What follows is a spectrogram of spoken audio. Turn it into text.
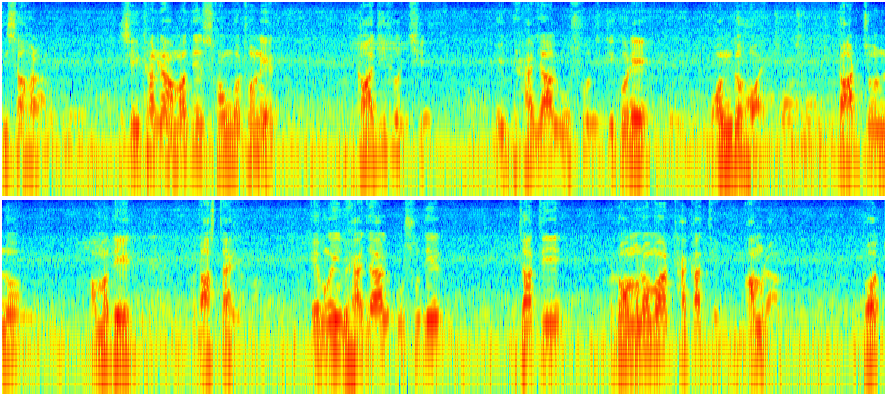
দিশাহারা, সেইখানে আমাদের সংগঠনের কাজই হচ্ছে এই ভেজাল ওষুধ কী করে বন্ধ হয়, তার জন্য আমাদের রাস্তায় নামা। এবং এই ভেজাল ওষুধের যাতে রমরমা ঠেকাতে আমরা গত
